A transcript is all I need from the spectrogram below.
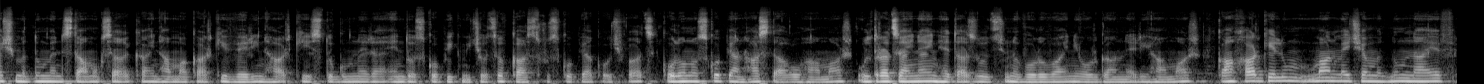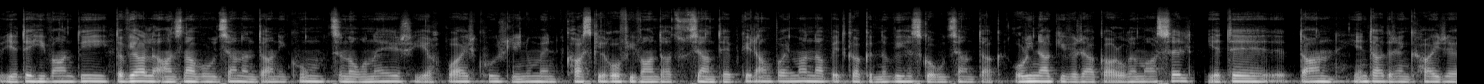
մեջ մտնում են ստամոքս աղիքային համակարգի վերին հարկի ստուգումները էնդոսկոպիկ միջոցով գաստրոսկոպիա կոչված, կոլոնոսկոպիան հաստաղու համար, ուլտրաձայնային հետազոտությունը որովայնի օրգանների համար, կանխարգելման մեջ է մտնում նաև եթե հիվանդի տվյալ անձնավորության ընտանիքում ծնողներ, եղբայր, քույր լինում են քասկեղով հիվանդացության դեպքեր, անպայման նա պետքա գտնվի հսկողության տակ։ Օրինակի վրա կարող եմ ասել, եթե տան ենթադրենք հայրը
